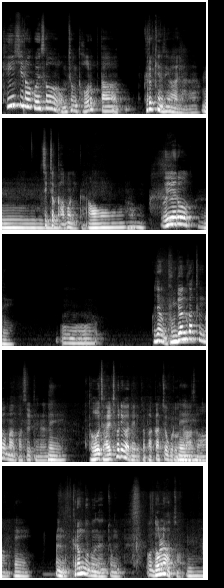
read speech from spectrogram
케이지라고 해서 엄청 더럽다 그렇게는 생각하지 않아요. 음. 직접 가보니까 오. 의외로 네. 어, 그냥 분변 같은 것만 봤을 때는 네. 더잘 처리가 되니까 바깥쪽으로 네. 나와서 네. 음, 그런 부분은 좀 어, 놀라웠죠. 음.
